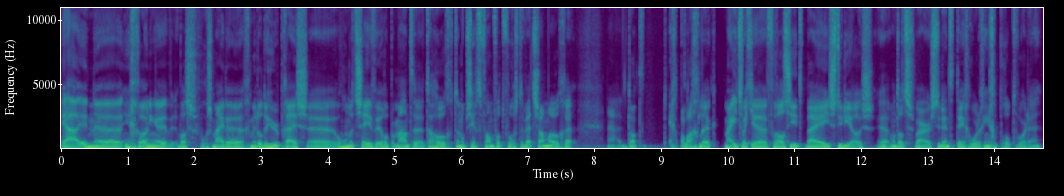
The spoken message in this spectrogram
Ja, in, eh, in Groningen was volgens mij de gemiddelde huurprijs eh 107 euro per maand te, te hoog ten opzichte van wat volgens de wet zou mogen. Nou, dat echt belachelijk. Maar iets wat je vooral ziet bij studio's, eh, want dat is waar studenten tegenwoordig ingepropt worden. Er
